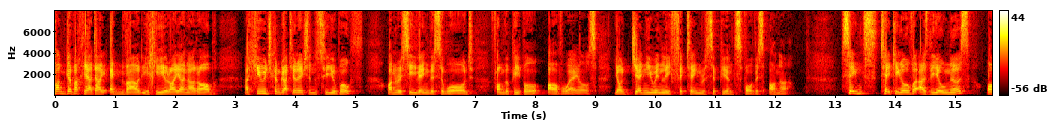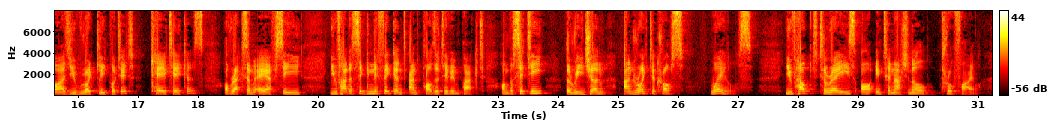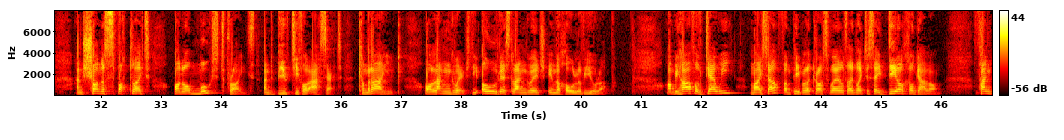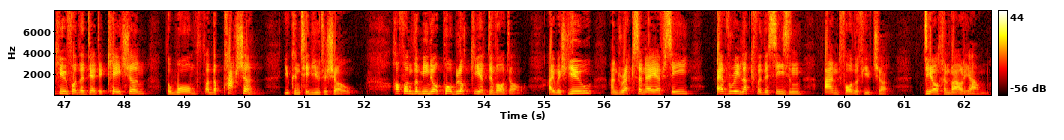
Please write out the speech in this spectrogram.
Llongyfarchiadau enfawr i chi, Ryan a Rob. A huge congratulations to you both on receiving this award from the people of Wales. You're genuinely fitting recipients for this honour. Since taking over as the owners, or as you rightly put it, caretakers of Wrexham AFC, you've had a significant and positive impact on the city, the region and right across Wales. You've helped to raise our international profile and shone a spotlight on our most prized and beautiful asset, Cymraeg, or language, the oldest language in the whole of Europe. On behalf of Dewi, myself and people across Wales, I'd like to say diolch o galon. Thank you for the dedication, the warmth and the passion you continue to show. Hoffwn ddymuno pob lwc i'r dyfodol. I wish you and Wrexham AFC every luck for the season and for the future. Diolch yn fawr iawn.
